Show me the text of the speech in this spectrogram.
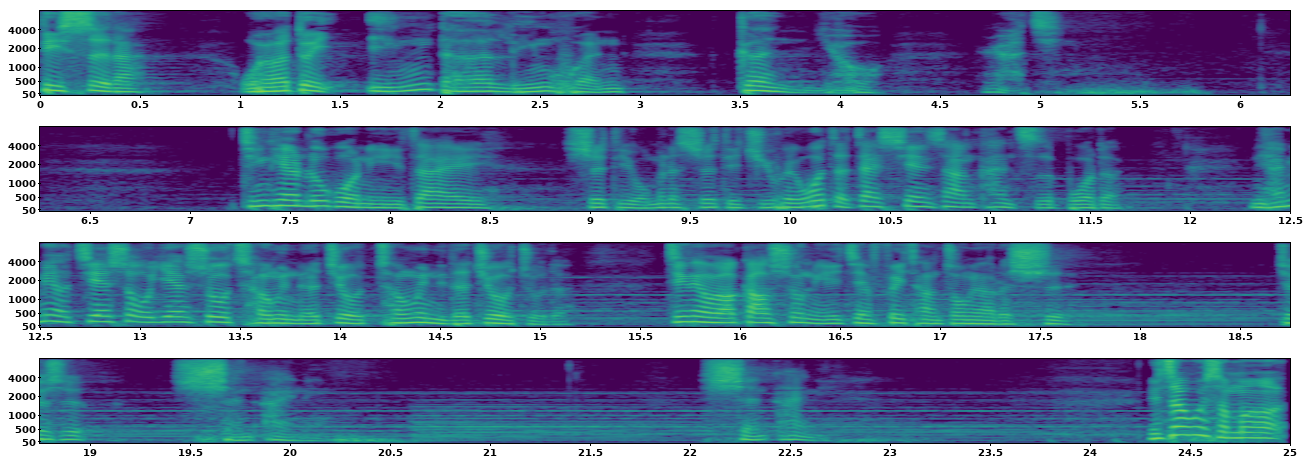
第四呢，我们要对赢得灵魂更有热情。今天，如果你在实体我们的实体聚会，或者在线上看直播的，你还没有接受耶稣成为你的救，成为你的救主的，今天我要告诉你一件非常重要的事，就是神爱你，神爱你。你知道为什么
